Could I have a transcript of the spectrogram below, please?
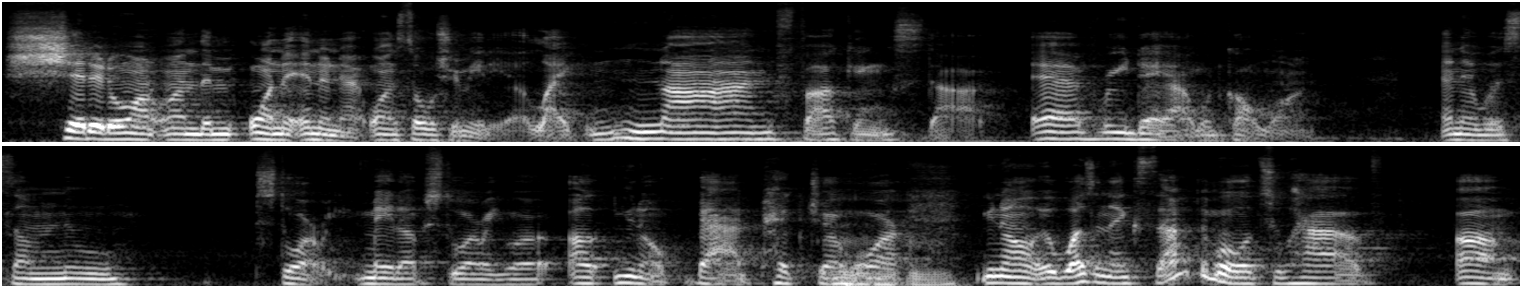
shitted on on the on the internet on social media like non fucking stop every day i would go on and it was some new story made up story or a, you know bad picture or you know it wasn't acceptable to have um,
